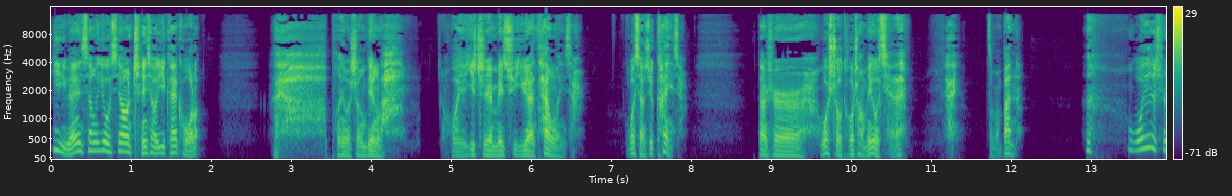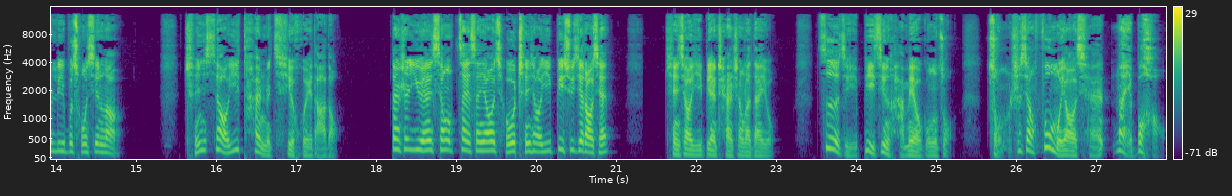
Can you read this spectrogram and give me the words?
易元香又向陈孝一开口了：“哎呀，朋友生病了，我也一直没去医院探望一下，我想去看一下，但是我手头上没有钱，哎，怎么办呢？”我也是力不从心了，陈孝一叹着气回答道。但是易元香再三要求陈孝一必须借到钱，陈孝一便产生了担忧。自己毕竟还没有工作，总是向父母要钱那也不好。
